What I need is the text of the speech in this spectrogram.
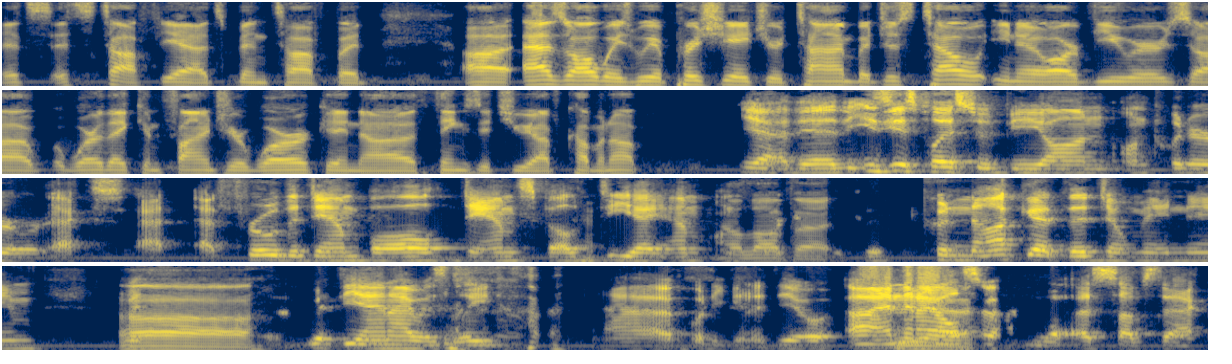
It's it's tough. Yeah, it's been tough. But uh, as always, we appreciate your time. But just tell you know our viewers uh, where they can find your work and uh, things that you have coming up. Yeah, the, the easiest place would be on on Twitter or X at, at throw the damn ball, damn spelled D A M. I love that. Could, could not get the domain name with, Uh, with the N. I was late. uh, what are you gonna do? Uh, and then I also have a, a Substack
